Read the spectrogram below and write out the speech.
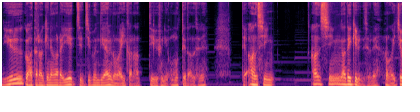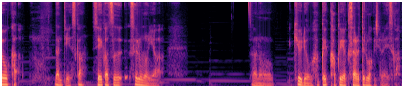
ゆるく働きながら家で自分でやるのがいいかなっていうふうに思ってたんですよね。で、安心、安心ができるんですよね。なんか一応か、なんていうんですか、生活するのには、あの、給料が確約されてるわけじゃないですか。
